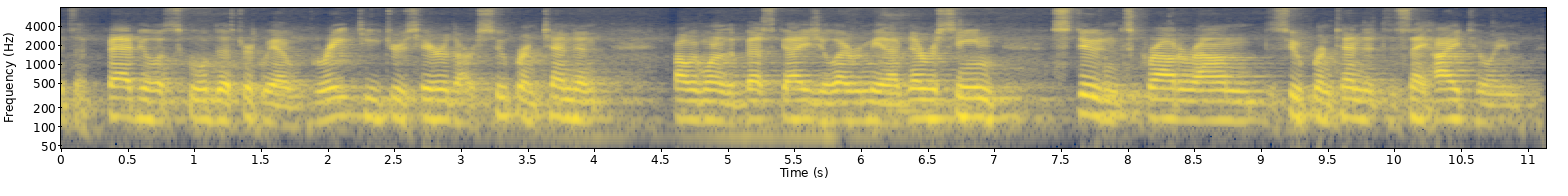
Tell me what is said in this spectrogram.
it's a fabulous school district. We have great teachers here. Our superintendent, probably one of the best guys you'll ever meet. I've never seen students crowd around the superintendent to say hi to him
